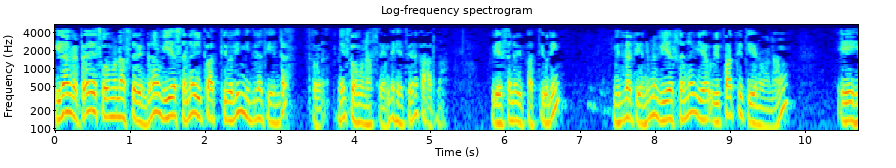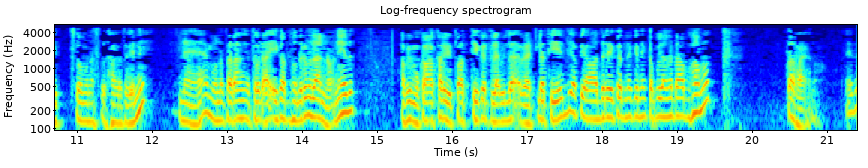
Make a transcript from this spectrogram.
ඊළඟට ඒ සෝමනස්ස වෙන්න නම් ව්‍යසන විපත්ති වලින් මිදලා තියෙන්න ඕන. මේ සෝමනස්ස වෙන්න හේතු වෙන කාරණා. ව්‍යසන විපත්ති වලින් මිදලා තියෙන්න ව්‍යසන විපත්ති තියෙනවා නම් ඒ හිත සෝමනස්ස සහගත වෙන්නේ නෑ මොනතරම් ඒතකොට ඒකත් හොඳටම දන්නවා නේද? අපි මොකක් හරි විපත්තියකට ලැබිලා වැටිලා තියෙද්දි අපි ආදරය කරන කෙනෙක් අපි ළඟට ආවම තරහ යනවා. නේද?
